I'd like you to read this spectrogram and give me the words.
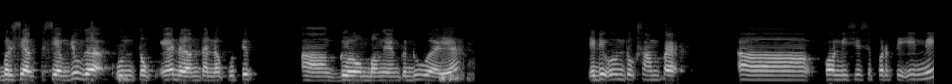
bersiap-siap juga untuk ya dalam tanda kutip uh, gelombang yang kedua ya. Jadi untuk sampai uh, kondisi seperti ini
